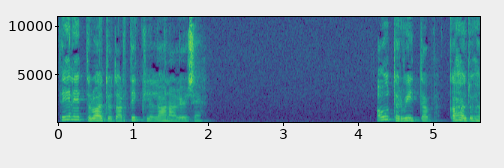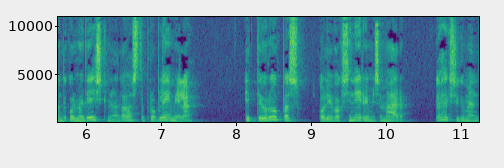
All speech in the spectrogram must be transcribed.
Teen ette loetud artiklile analüüsi. autor viitab kahe tuhande kolmeteistkümnenda aasta probleemile, et Euroopas oli vaktsineerimise määr üheksakümmend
